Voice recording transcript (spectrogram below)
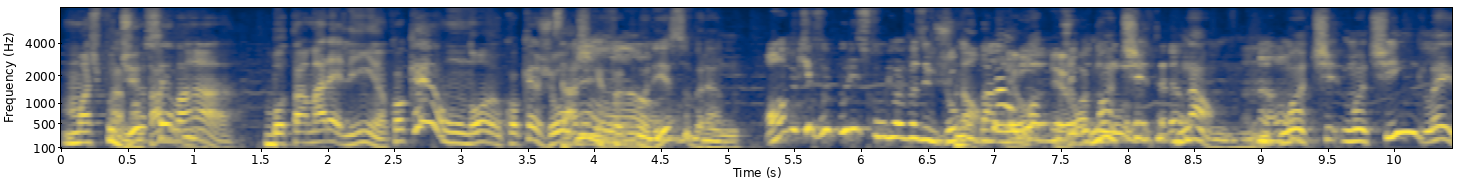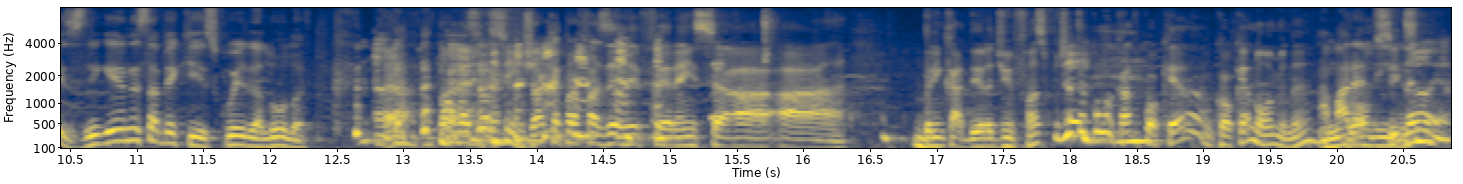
Mas podia, Ah, sei lá, botar amarelinha. Qualquer um nome, qualquer jogo. Você acha que foi Não. por isso, Breno? Óbvio que foi por isso. Como que vai fazer o jogo Não, da eu- Lula? eu- jogo do Lula, Manti, entendeu? não, Não. Manti, manti em inglês. Ninguém ia nem saber que Squid é Lula. Não, mas assim, já que é pra fazer referência a, a brincadeira de infância, podia ter colocado qualquer, qualquer nome, né? Amarelinha. Não, não- é.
